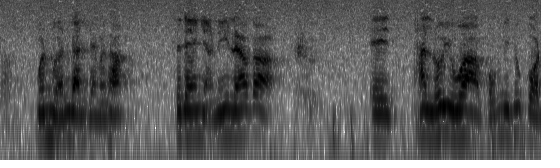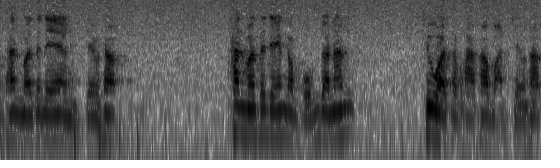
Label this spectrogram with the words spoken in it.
ครับมันเหมือนกันใช่ไหมครับ แสดงอย่างนี้แล้วก็เออท่านรู้อยู่ว่า ผมมีทุกกฎท่านมาแสดงใช่ไหมครับ ท่านมาแสดงกับผมตอนนั้น ชื่อว่าสภาคาบัตรใช่ไหมครับ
